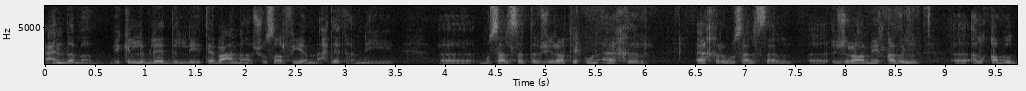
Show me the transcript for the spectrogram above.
عندما بكل البلاد اللي تابعنا شو صار فيها من أحداث أمنية آه، مسلسل تفجيرات يكون آخر آخر مسلسل آه، إجرامي قبل آه، القبض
